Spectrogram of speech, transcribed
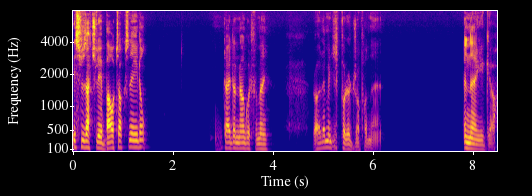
This was actually a Botox needle. They done no good for me. Right, let me just put a drop on that. And there you go.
